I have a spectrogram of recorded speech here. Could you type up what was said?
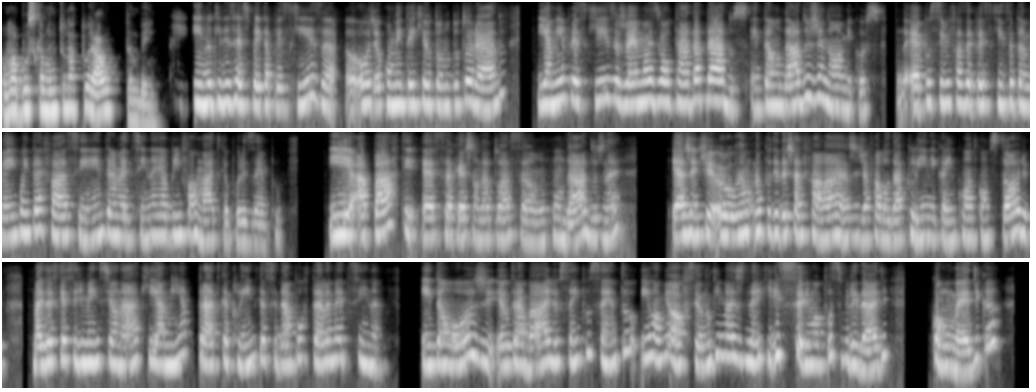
uma busca muito natural também. E no que diz respeito à pesquisa, hoje eu comentei que eu estou no doutorado e a minha pesquisa já é mais voltada a dados, então dados genômicos. É possível fazer pesquisa também com interface entre a medicina e a bioinformática, por exemplo. E a parte, essa questão da atuação com dados, né? A gente, eu não, não podia deixar de falar, a gente já falou da clínica enquanto consultório, mas eu esqueci de mencionar que a minha prática clínica se dá por telemedicina. Então, hoje, eu trabalho 100% em home office. Eu nunca imaginei que isso seria uma possibilidade como médica,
